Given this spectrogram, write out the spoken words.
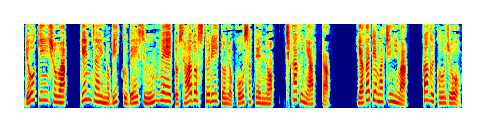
料金所は、現在のビッグベース運営とサードストリートの交差点の近くにあった。やがて町には、家具工場、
